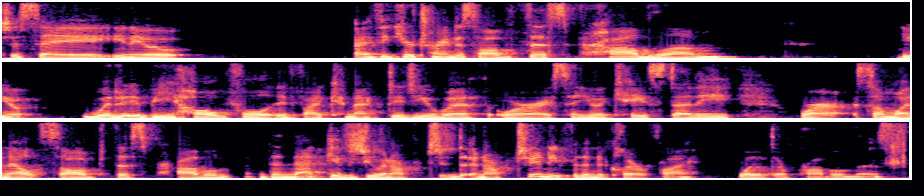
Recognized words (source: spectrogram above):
to say, you know, I think you're trying to solve this problem. You know, would it be helpful if I connected you with, or I sent you a case study where someone else solved this problem, then that gives you an opportunity, an opportunity for them to clarify what their problem is.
